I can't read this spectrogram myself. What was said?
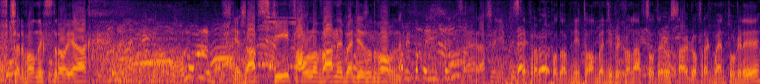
w czerwonych strojach. Śnieżawski faulowany, będzie rzut wolny. Najprawdopodobniej to on będzie wykonawcą tego stałego fragmentu gry.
